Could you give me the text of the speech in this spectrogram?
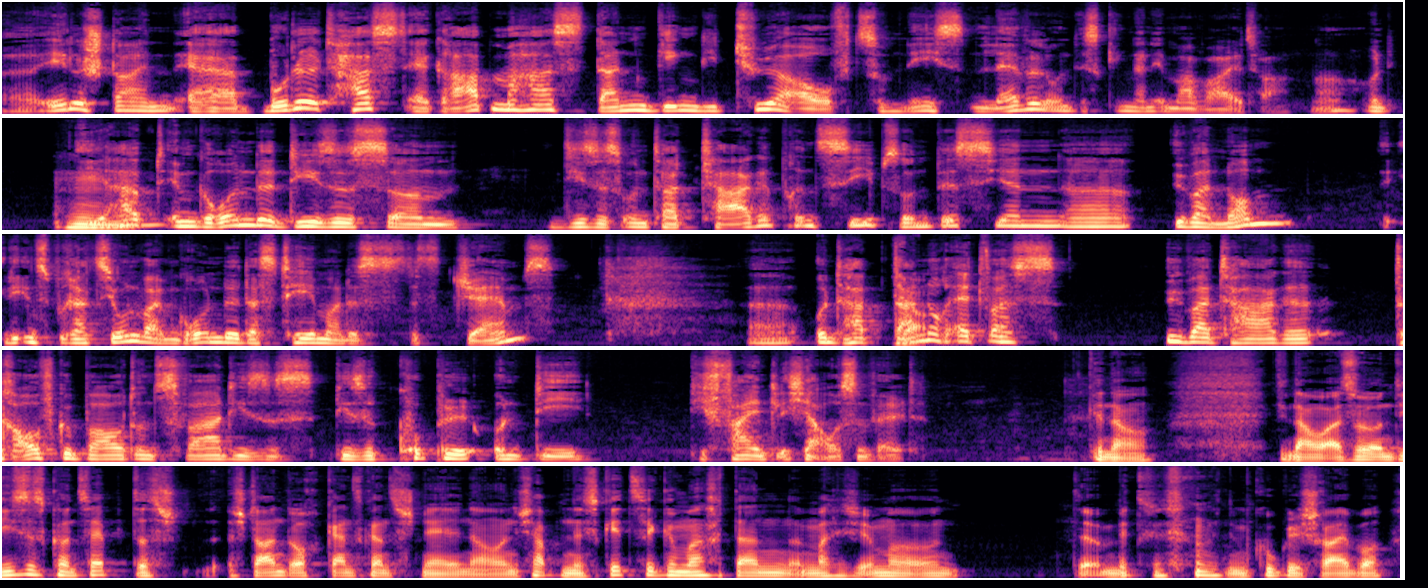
äh, Edelstein erbuddelt hast, ergraben hast, dann ging die Tür auf zum nächsten Level und es ging dann immer weiter. Ne? Und hm. ihr habt im Grunde dieses, ähm, dieses Untertage-Prinzip so ein bisschen äh, übernommen. Die Inspiration war im Grunde das Thema des, des Jams äh, und habt dann ja. noch etwas über Tage draufgebaut und zwar dieses, diese Kuppel und die, die feindliche Außenwelt. Genau, genau. Also und dieses Konzept, das stand auch ganz, ganz schnell. Ne? Und ich habe eine Skizze gemacht, dann mache ich immer und äh, mit, mit dem Kugelschreiber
